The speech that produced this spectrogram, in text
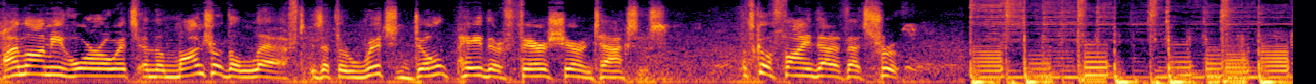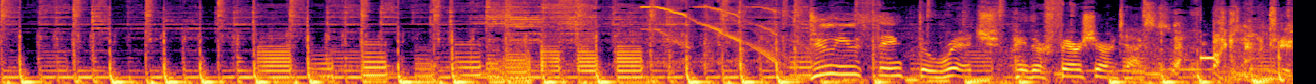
I'm Ami Horowitz, and the mantra of the left is that the rich don't pay their fair share in taxes. Let's go find out if that's true. Think the rich pay their fair share in taxes? Fuck not dude.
